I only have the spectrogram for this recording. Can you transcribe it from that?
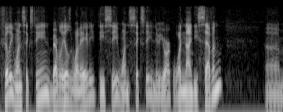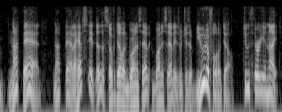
Philly, 116. Beverly Hills, 180. D.C., 160. New York, 197. Um, not bad. Not bad. I have stayed at the Sofitel in Buenos Aires, Buenos Aires, which is a beautiful hotel. 230 a night.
